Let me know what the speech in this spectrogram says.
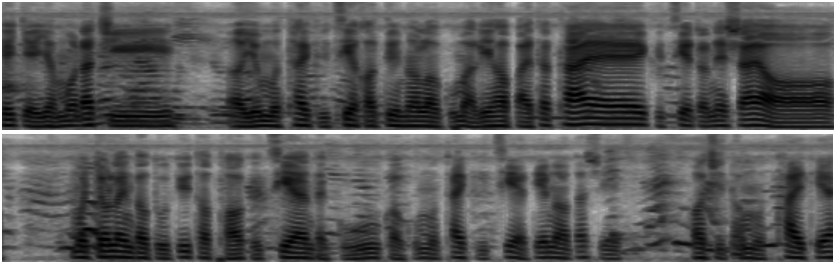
thế chế giờ mua đã chi. Ở giờ một thay cứ chia khó tin nó là cũng mà li họ bài thất thái, cứ chia cho nên sai ờ. ở một chỗ lên tàu tụt tí thọ thọ, cứ chia, tại cũ còn cũng một thay cứ chia, thế nó ta chỉ họ chỉ tao một thay thế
